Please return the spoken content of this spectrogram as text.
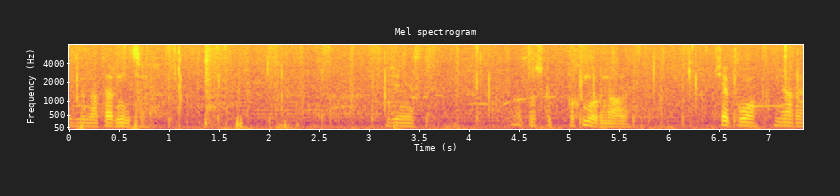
Idziemy na Tarnicę. Dzień jest no, troszkę pochmurno, ale ciepło w miarę.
